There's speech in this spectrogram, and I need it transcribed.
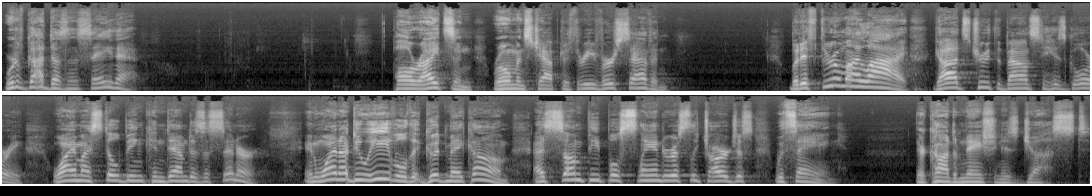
Word of God doesn't say that. Paul writes in Romans chapter 3 verse 7, but if through my lie God's truth abounds to his glory, why am I still being condemned as a sinner? And why not do evil that good may come, as some people slanderously charge us with saying? Their condemnation is just.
